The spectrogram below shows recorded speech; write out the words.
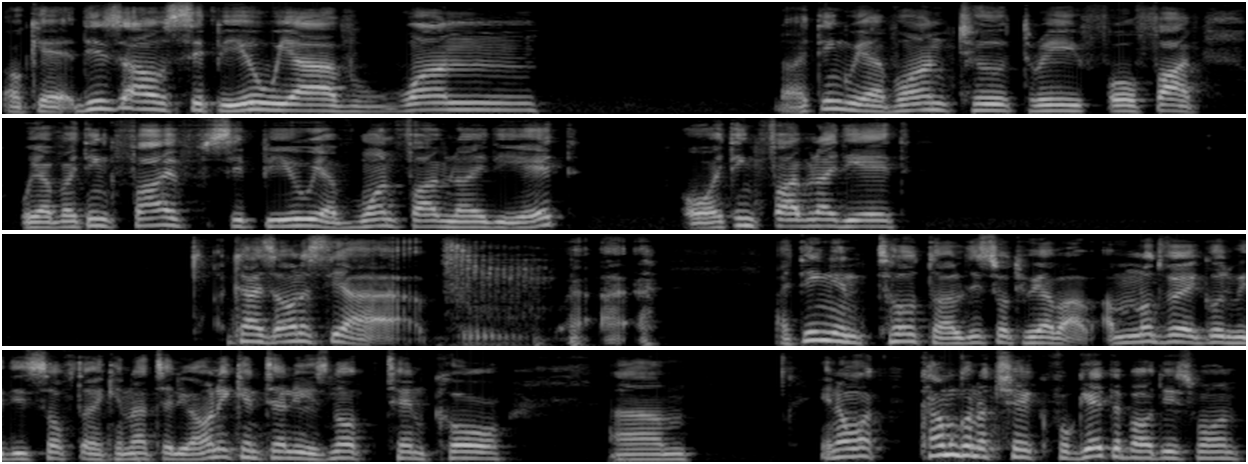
Okay, this is our CPU. We have one. I think we have one, two, three, four, five. We have, I think, five CPU. We have one 598. Or oh, I think 598. Guys, honestly, I, I, I think in total, this is what we have. I'm not very good with this software. I cannot tell you. I only can tell you it's not 10 core. Um, you know what? I'm gonna check. Forget about this one.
